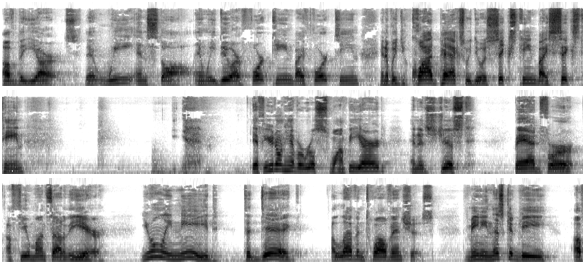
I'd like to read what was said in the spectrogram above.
of the yards that we install, and we do our 14 by 14, and if we do quad packs, we do a 16 by 16. If you don't have a real swampy yard, and it's just bad for a few months out of the year, you only need to dig 11, 12 inches, meaning this could be a,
